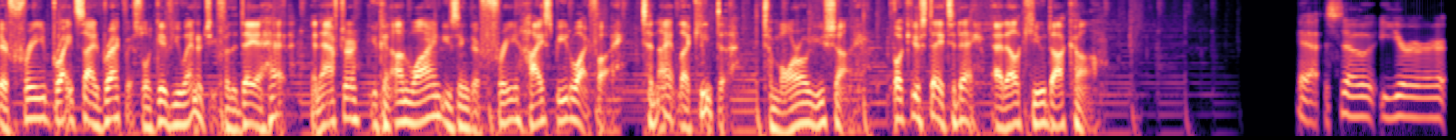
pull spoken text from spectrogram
Their free bright side breakfast will give you energy for the day ahead. And after, you can unwind using their free high speed Wi Fi. Tonight, La Quinta. Tomorrow, you shine. Book your stay today at lq.com. Yeah. So your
